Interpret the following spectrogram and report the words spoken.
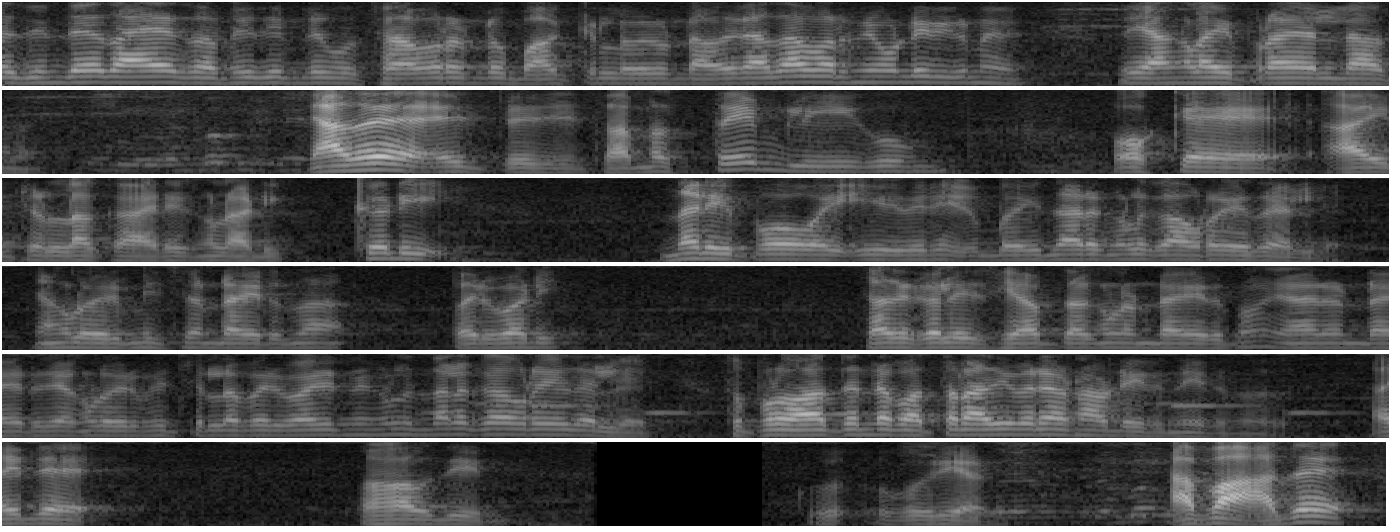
അതിന്റേതായ സമിതിന്റെ മുസാവറുണ്ട് ബാക്കിയുള്ളവരുണ്ട്. അവരതാ പറഞ്ഞുകൊണ്ടിരിക്കുന്നത്. ഞങ്ങളെ അഭിപ്രായമല്ല എന്ന് അത് സമസ്തയും ലീഗും ഒക്കെ ആയിട്ടുള്ള കാര്യങ്ങൾ അടിക്കടി. ഇന്നലെ ഇപ്പോൾ വൈകുന്നേരങ്ങൾ കവർ ചെയ്തതല്ലേ? ഞങ്ങൾ ഒരുമിച്ചുണ്ടായിരുന്ന പരിപാടി. ചതുക്കലി സിയാബ് തങ്ങളുണ്ടായിരുന്നു ഞാനുണ്ടായിരുന്നു. ഞങ്ങൾ ഒരുമിച്ചുള്ള പരിപാടി നിങ്ങൾ ഇന്നലെ കവർ ചെയ്തല്ലേ സുപ്രഭാതത്തിന്റെ പത്രാധിപരാണ് അവിടെ ഇരുന്നിരുന്നത്. അതിന്റെ ബഹാവുദ്ദീൻ കുരിയാണ് അപ്പോൾ അത്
